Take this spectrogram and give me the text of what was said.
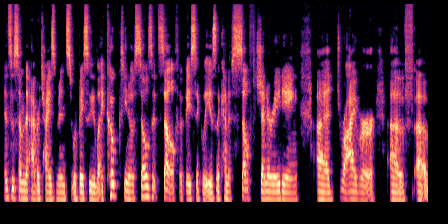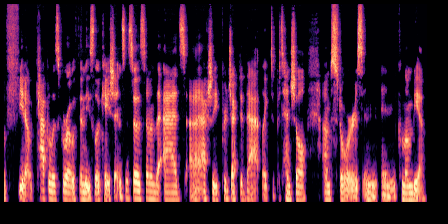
And so some of the advertisements were basically like Coke, you know, sells itself. It basically is a kind of self-generating uh, driver of, of, you know, capitalist growth in these locations. And so some of the ads uh, actually projected that like to potential um, stores in, in Colombia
